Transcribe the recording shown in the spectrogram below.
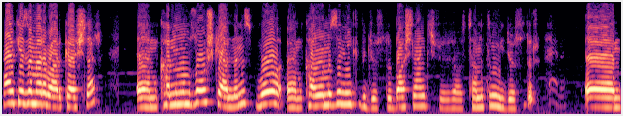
Herkese merhaba arkadaşlar. Em, kanalımıza hoş geldiniz. Bu em, kanalımızın ilk videosudur. Başlangıç videosu, tanıtım videosudur. Evet. Em,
